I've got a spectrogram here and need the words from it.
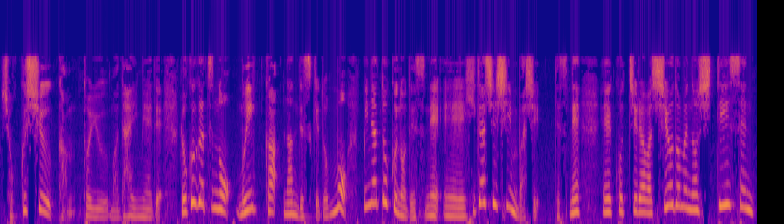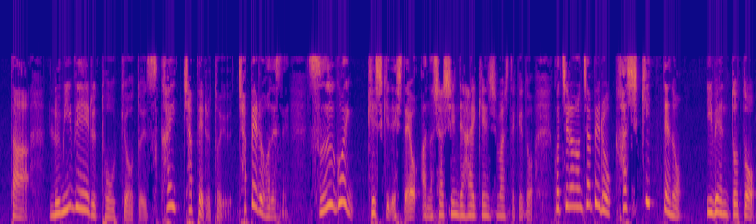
食習慣という、まあ、題名で、6月の6日なんですけども、港区のですね、えー、東新橋ですね、えー、こちらは汐留のシティセンター、ルミベール東京というスカイチャペルというチャペルをですね、すごい景色でしたよ。あの写真で拝見しましたけど、こちらのチャペルを貸し切ってのイベントと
